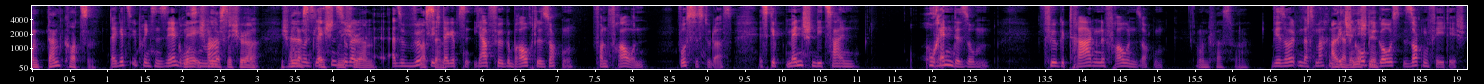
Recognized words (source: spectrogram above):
und dann kotzen. Da gibt's übrigens einen sehr großen Nee, ich will Markt das nicht für. hören. Ich Da will wir das echt nicht hören. Also wirklich, da gibt's ja für gebrauchte Socken von Frauen. Wusstest du das? Es gibt Menschen, die zahlen horrende Summen für getragene Frauensocken. Unfassbar. Wir sollten das machen. Alter, Bitch wenn and ich OP ne- Goes Sockenfetisch.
